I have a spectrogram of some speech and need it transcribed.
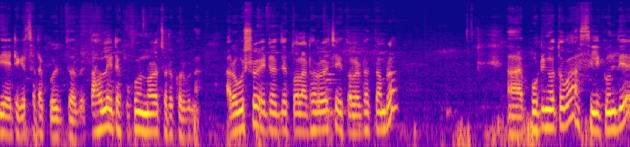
দিয়ে এটাকে সেট আপ করে দিতে হবে। তাহলে এটা কখনো নড়াচড়া করবে না। আর অবশ্যই এটার যে তলাটা রয়েছে, এই তলাটাতে আমরা পুটিং অথবা সিলিকন দিয়ে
